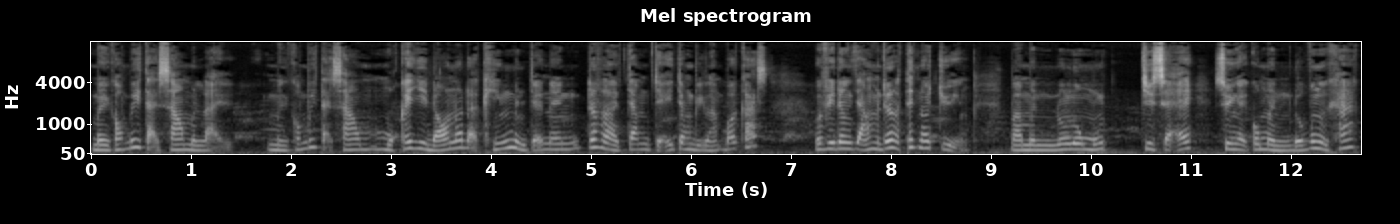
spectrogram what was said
mình không biết tại sao mình lại mình không biết tại sao một cái gì đó nó đã khiến mình trở nên rất là chăm chỉ trong việc làm podcast. Bởi vì đơn giản mình rất là thích nói chuyện và mình luôn luôn muốn chia sẻ suy nghĩ của mình đối với người khác.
